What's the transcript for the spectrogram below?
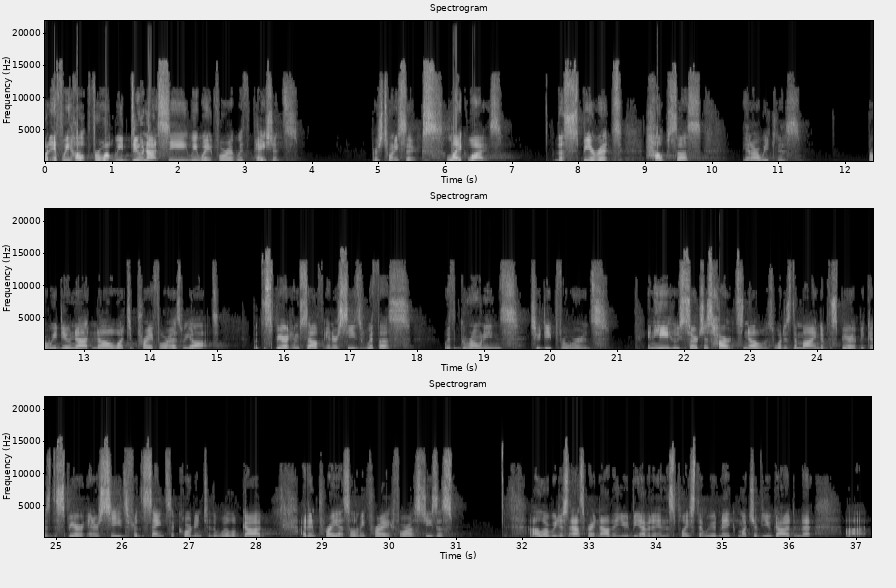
But if we hope for what we do not see, we wait for it with patience. Verse 26 Likewise, the Spirit helps us in our weakness. For we do not know what to pray for as we ought, but the Spirit Himself intercedes with us with groanings too deep for words. And he who searches hearts knows what is the mind of the Spirit because the Spirit intercedes for the saints according to the will of God. I didn't pray yet, so let me pray for us, Jesus. Uh, Lord, we just ask right now that you'd be evident in this place, that we would make much of you, God, and that, uh,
